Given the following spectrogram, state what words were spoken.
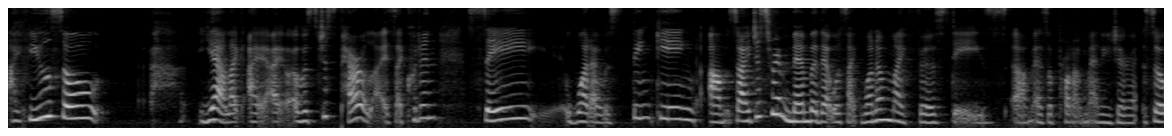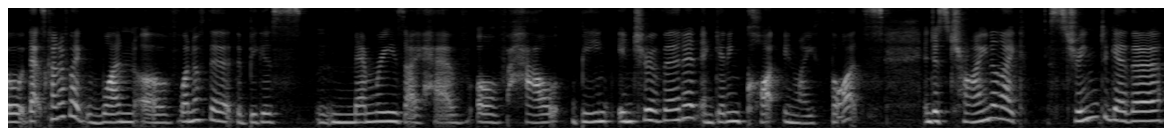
i feel so yeah like I, I i was just paralyzed. I couldn't say what i was thinking. Um so i just remember that was like one of my first days um, as a product manager. So that's kind of like one of one of the the biggest memories i have of how being introverted and getting caught in my thoughts and just trying to like string together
